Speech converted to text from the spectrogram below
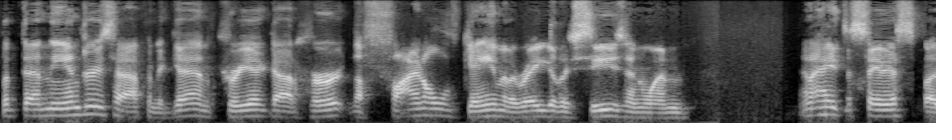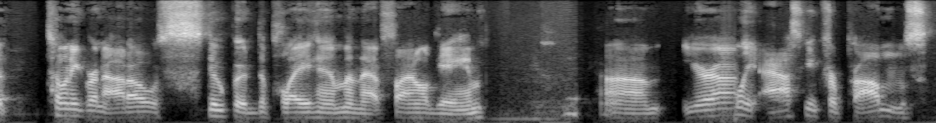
but then the injuries happened again. Kariya got hurt in the final game of the regular season when, and I hate to say this, but Tony Granato was stupid to play him in that final game. Um, you're only asking for problems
